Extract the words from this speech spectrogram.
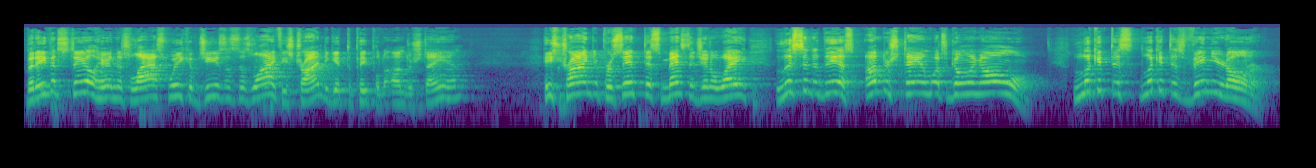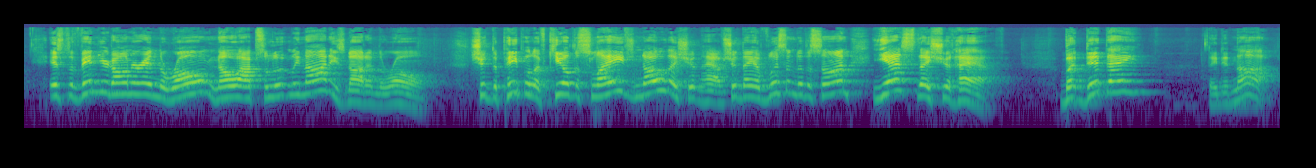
But even still, here in this last week of Jesus' life, he's trying to get the people to understand. He's trying to present this message in a way listen to this, understand what's going on. Look at this, look at this vineyard owner. Is the vineyard owner in the wrong? No, absolutely not. He's not in the wrong. Should the people have killed the slaves? No, they shouldn't have. Should they have listened to the son? Yes, they should have. But did they? They did not.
